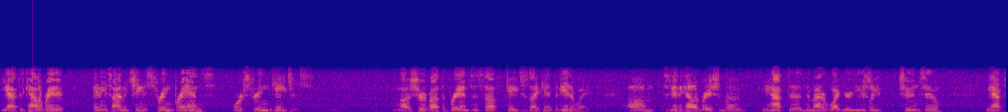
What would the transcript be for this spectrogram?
you have to calibrate it anytime you change string brands or string gauges. Not sure about the brands and stuff, gauges I get, but either way, um, to do the calibration mode, you have to, no matter what you're usually tuned to, you have to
